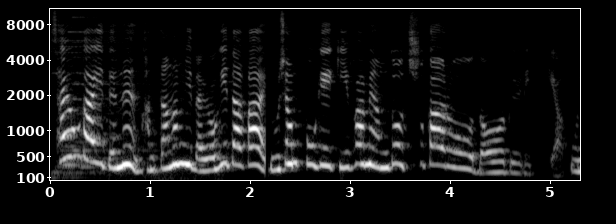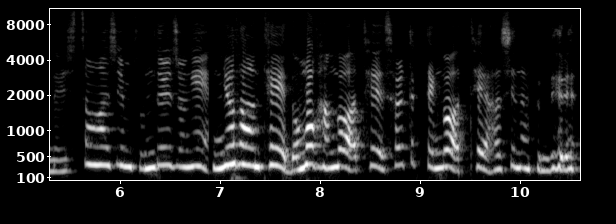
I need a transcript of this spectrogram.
사용 가이드는 간단합니다. 여기다가 노션 뽀개기 화면도 추가로 넣어드릴게요. 오늘 시청하신 분들 중에 공여사한테 넘어간 것 같아, 설득된 것 같아 하시는 분들 은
